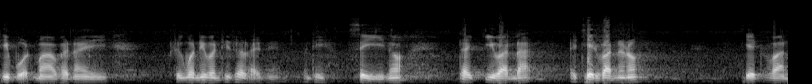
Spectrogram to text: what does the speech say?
ที่บวชมาภายใน ถึงวันนี้วันที่เท่าไหร่เนี่ยวันที่สี่เนาะได้กี่วันละเจ็ดวันนะเนาะเจ็ดวัน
